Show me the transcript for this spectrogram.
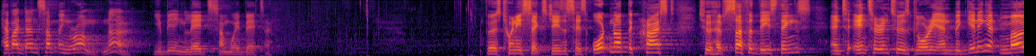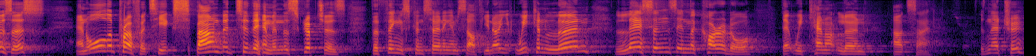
have I done something wrong? No, you're being led somewhere better. Verse 26, Jesus says, Ought not the Christ to have suffered these things and to enter into his glory? And beginning at Moses and all the prophets, he expounded to them in the scriptures the things concerning himself. You know, we can learn lessons in the corridor that we cannot learn outside. Isn't that true?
